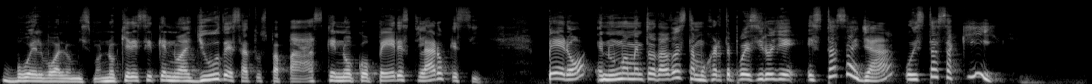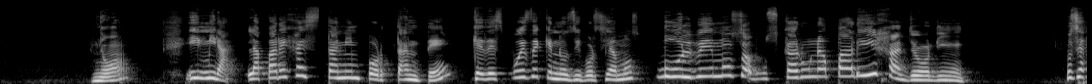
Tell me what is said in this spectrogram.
Vuelvo a lo mismo. No quiere decir que no ayudes a tus papás, que no cooperes, claro que sí. Pero en un momento dado, esta mujer te puede decir, oye, ¿estás allá o estás aquí? ¿No? Y mira, la pareja es tan importante que después de que nos divorciamos, volvemos a buscar una pareja, Johnny. O sea,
